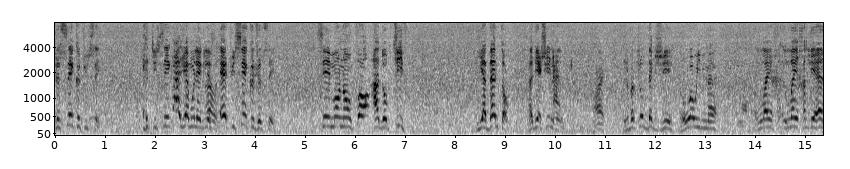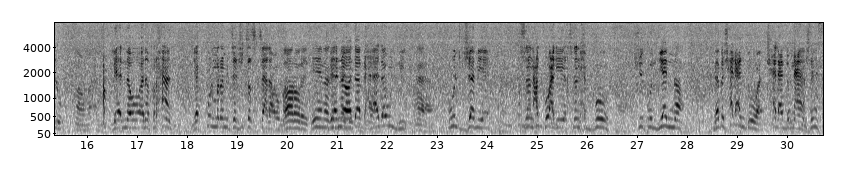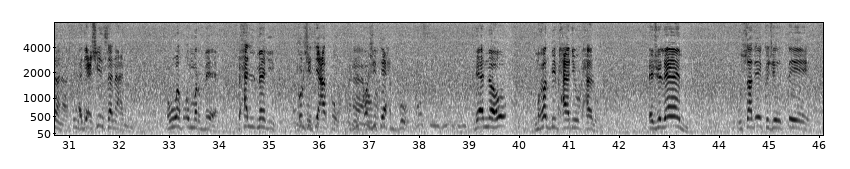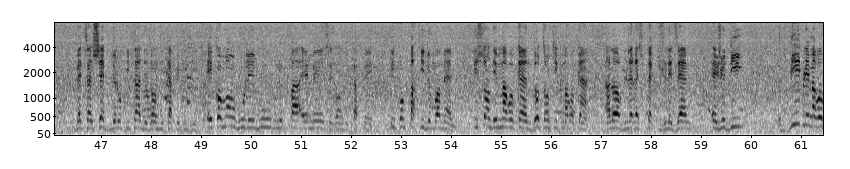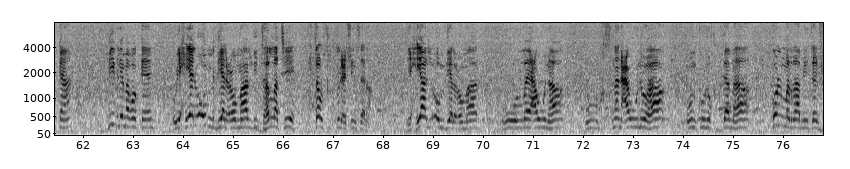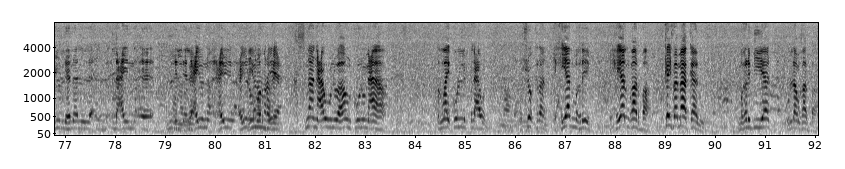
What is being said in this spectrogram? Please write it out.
je sais que tu sais. Et tu sais, ah j'aime l'église, Ah ouais. et tu sais que je sais. C'est mon enfant adoptif. Il y a 20 ans. هذه 20 عام. Ouais. جبرتو بداك الجيه هو ويماه الله يخ... الله يخليها له لأنه أنا فرحان ياك كل مره من تجي تسقط على عمر ضروري ديما لأنه. هذا هذا ولدي. ولد الجميع خصنا نعطفوا عليه خصنا نحبوه شو يكون ديالنا دابا شحال عنده شحال عنده من عام 20 سنة 20 سنة هذه 20 سنه عنده هو في ام ربيع بحال الملك كل شيء تعرفوه كل شيء تيحبوه لانه مغربي بحالي وبحاله et je l'aime vous savez que j'ai été médecin chef de l'hôpital des handicapés physiques et comment voulez-vous ne pas aimer ces handicapés ils font partie de moi-même ils sont des Marocains d'authentiques Marocains alors je les respecte je les aime et je dis vive les Marocains vive les Marocaines ويحيى الام ديال عمر اللي تهلت فيه حتى وصلت ل 20 سنه يحيى الام ديال عمر والله يعاونها وخصنا نعاونوها ونكونوا قدامها كل مره من تنجيو لهنا ال- العين آه، ال- ال- العيون عيون عيون عيون ام أم ربيع ربيع. خصنا نعاونوها ونكونوا معاها الله يكون لك في العون وشكرا. يحيى المغرب يحيى المغاربة. كيفما كانوا؟ مغربيات ولا مغاربة؟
